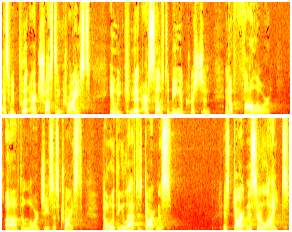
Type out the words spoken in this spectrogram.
as we put our trust in Christ and we commit ourselves to being a Christian and a follower of the Lord Jesus Christ. The only thing left is darkness. It's darkness or light.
